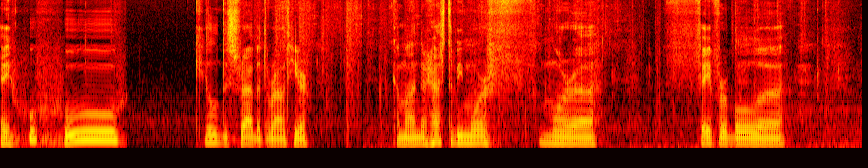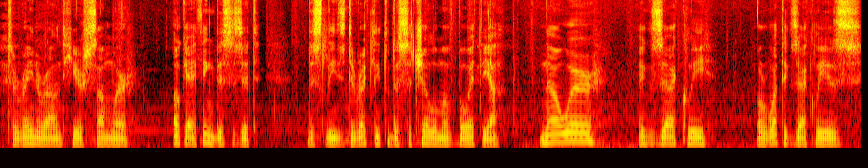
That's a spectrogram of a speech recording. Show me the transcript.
hey, who who killed this rabbit around here? Come on, there has to be more more uh, favorable uh, terrain around here somewhere. Okay, I think this is it. This leads directly to the Sacellum of Boethiah. Now where exactly, or what exactly is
